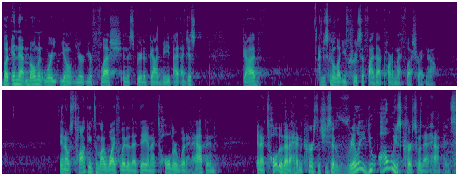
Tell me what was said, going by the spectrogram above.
but in that moment where you know your, your flesh and the Spirit of God meet, I, I just, God, I'm just going to let you crucify that part of my flesh right now. And I was talking to my wife later that day, and I told her what had happened. And I told her that I hadn't cursed. And she said, Really? You always curse when that happens.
